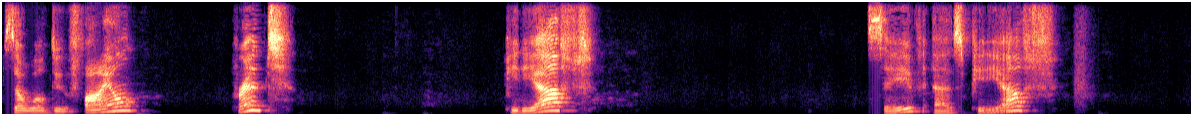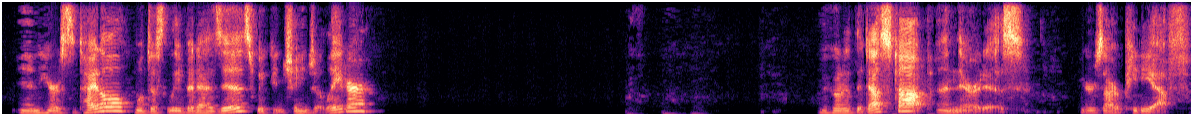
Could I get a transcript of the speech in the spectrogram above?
So we'll do File, Print, PDF, Save as PDF. And here's the title. We'll just leave it as is. We can change it later. We go to the desktop and there it is. Here's our PDF.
